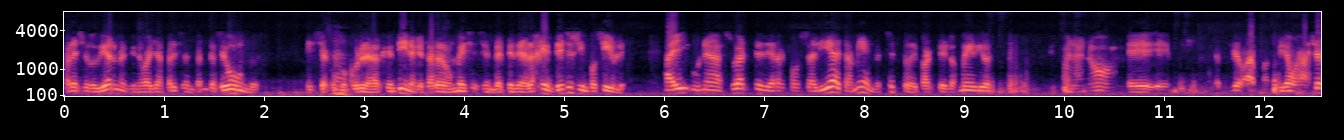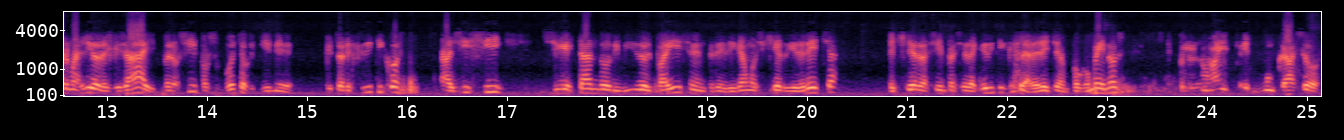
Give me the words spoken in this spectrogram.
para ese gobierno y que no vaya preso en 30 segundos. Eso como ocurrió en Argentina, que tardaron meses en detener a la gente. Eso es imposible. Hay una suerte de responsabilidad también, ¿no es cierto?, de parte de los medios para no, eh, digamos, hacer más lío del que ya hay. Pero sí, por supuesto que tiene sectores críticos. Allí sí sigue estando dividido el país entre, digamos, izquierda y derecha. La izquierda siempre hace la crítica, la derecha un poco menos, pero no hay en ningún caso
